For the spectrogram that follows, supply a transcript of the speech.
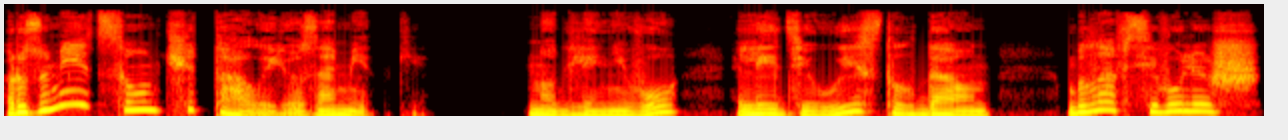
Разумеется, он читал ее заметки, но для него леди Уистлдаун была всего лишь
